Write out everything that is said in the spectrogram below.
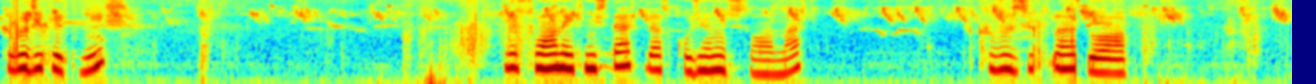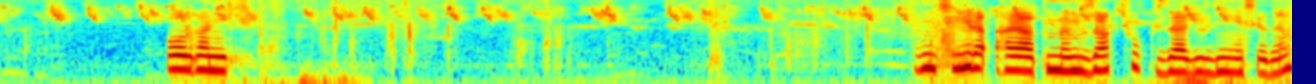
Kıvırcık ekmiş. Ve soğan ekmişler. Biraz kocamış soğanlar. Kıvırcıklar doğal. Organik. Bugün şehir hayatından uzak çok güzel bir gün yaşadım.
